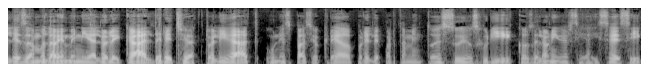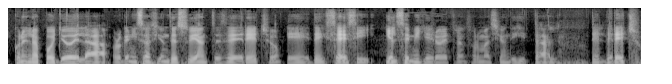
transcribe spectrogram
Les damos la bienvenida a Lo Legal, Derecho y Actualidad, un espacio creado por el Departamento de Estudios Jurídicos de la Universidad ICESI con el apoyo de la Organización de Estudiantes de Derecho eh, de ICESI y el Semillero de Transformación Digital del Derecho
